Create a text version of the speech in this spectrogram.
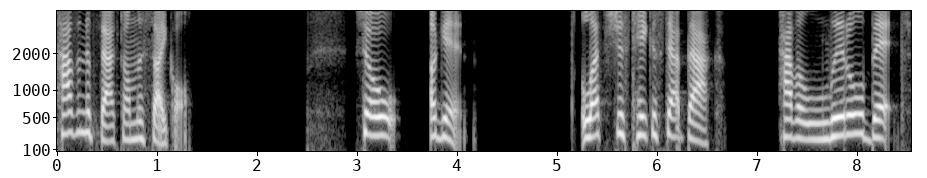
has an effect on the cycle. So, again, let's just take a step back, have a little bit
